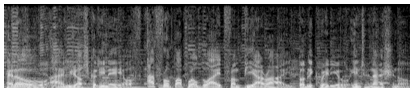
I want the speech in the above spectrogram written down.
Hello, I'm Georges Collinet of Afropop Worldwide from PRI, Public Radio International.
